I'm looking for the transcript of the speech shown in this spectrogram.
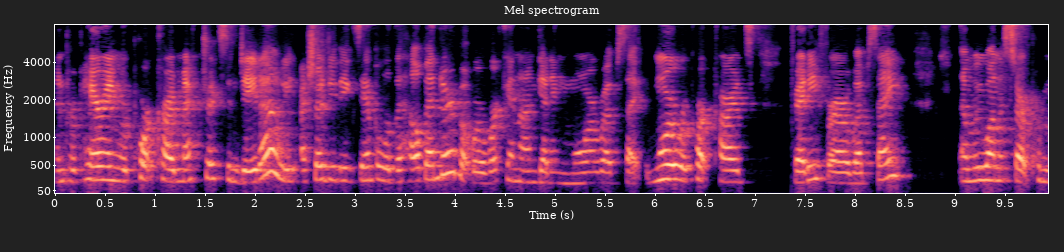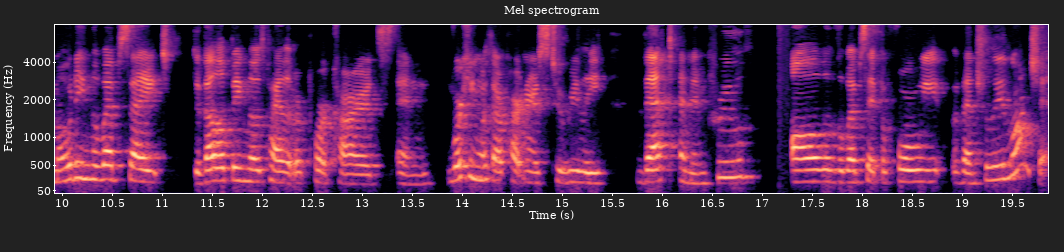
and preparing report card metrics and data. We, I showed you the example of the Hellbender, but we're working on getting more website, more report cards ready for our website. And we want to start promoting the website, developing those pilot report cards, and working with our partners to really vet and improve all of the website before we eventually launch it.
